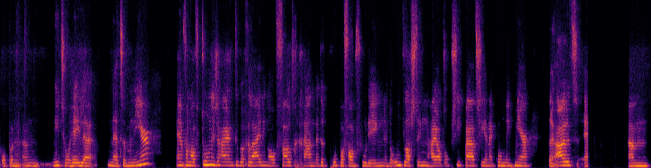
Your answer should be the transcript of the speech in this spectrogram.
op een, een niet zo hele nette manier. En vanaf toen is eigenlijk de begeleiding al fout gegaan met het proppen van voeding, de ontlasting. Hij had obstipatie en hij kon niet meer eruit. En, um,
